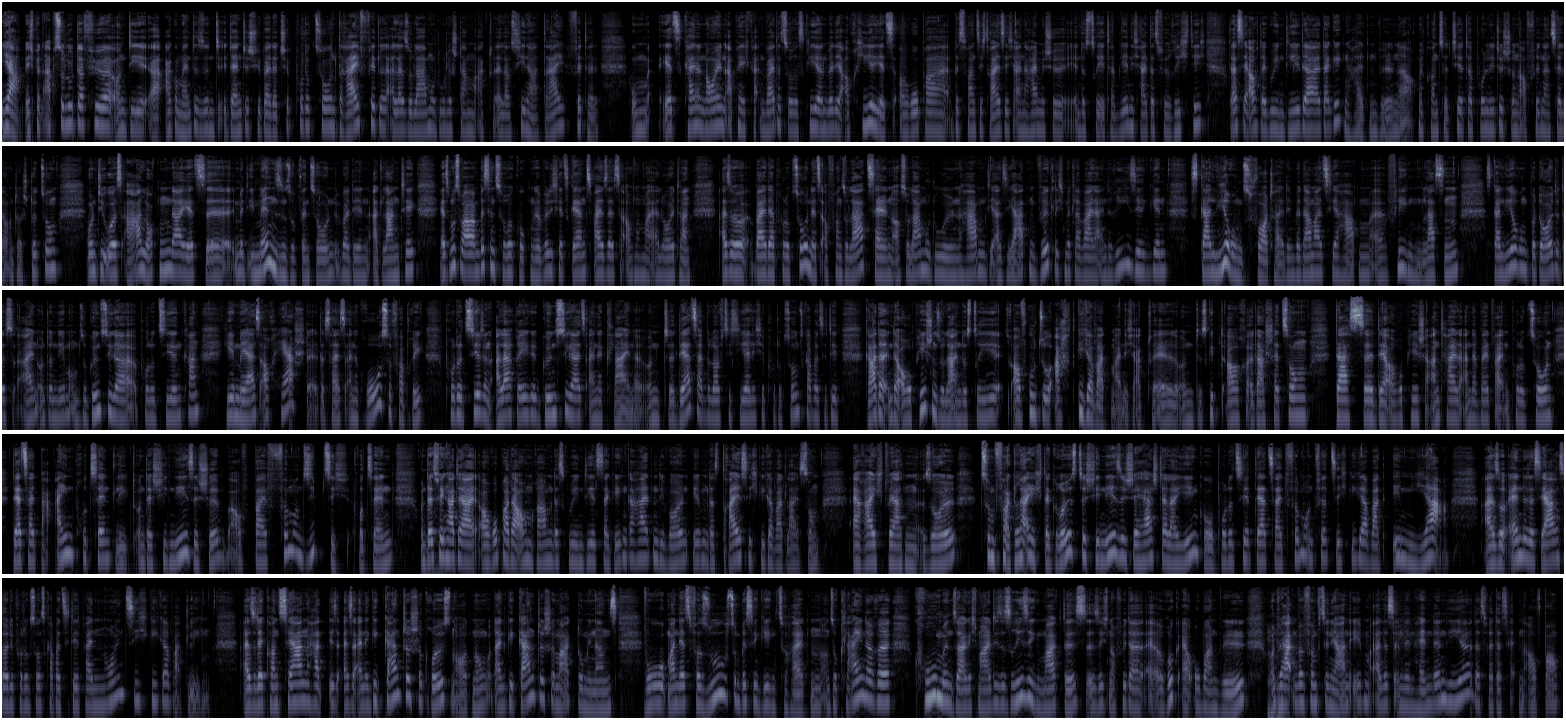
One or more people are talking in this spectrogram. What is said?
Ja, ich bin absolut dafür und die äh, Argumente sind identisch wie bei der Chipproduktion. Drei Viertel aller Solarmodule stammen aktuell aus China. Drei Viertel. Um jetzt keine neuen Abhängigkeiten weiter zu riskieren, will ja auch hier jetzt Europa bis 2030 eine heimische Industrie etablieren. Ich halte das für richtig, dass ja auch der Green Deal da dagegen halten will, ne? auch mit konzertierter politischer und auch finanzieller Unterstützung. Und die USA locken da jetzt äh, mit immensen Subventionen über den Atlantik Jetzt muss man aber ein bisschen zurückgucken. Da würde ich jetzt gerne zwei Sätze auch nochmal erläutern. Also bei der Produktion jetzt auch von Solarzellen, auch Solarmodulen, haben die Asiaten wirklich mittlerweile einen riesigen Skalierungsvorteil, den wir damals hier haben äh, fliegen lassen. Skalierung bedeutet, dass ein Unternehmen umso günstiger produzieren kann, je mehr es auch herstellt. Das heißt, eine große Fabrik produziert in aller Regel günstiger als eine kleine. Und äh, derzeit beläuft sich die jährliche Produktionskapazität gerade in der europäischen Solarindustrie auf gut so acht Gigawatt, meine ich aktuell. Und es gibt auch äh, da Schätzungen, dass äh, der europäische Anteil an der weltweiten Produktion derzeit bei ein Prozent liegt und der chinesische auf bei 75 Prozent. Und deswegen hat ja Europa da auch im Rahmen des Green Deals dagegen gehalten. Die wollen eben, dass 30 Gigawatt Leistung erreicht werden soll. Zum Vergleich, der größte chinesische Hersteller Jinko produziert derzeit 45 Gigawatt im Jahr. Also Ende des Jahres soll die Produktionskapazität bei 90 Gigawatt liegen. Also der Konzern hat ist also eine gigantische Größenordnung und eine gigantische Marktdominanz, wo man jetzt versucht, so ein bisschen gegenzuhalten und so kleinere Krumen, sage ich mal, dieses riesigen Marktes äh, sich noch wieder äh, rückerobern will. Mhm. Und wir hatten vor 15 Jahren eben alles in den Händen hier, dass wir das hätten aufbauen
